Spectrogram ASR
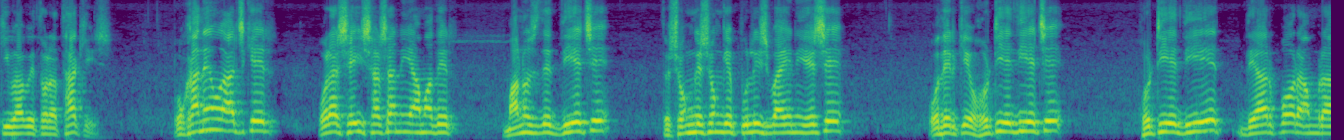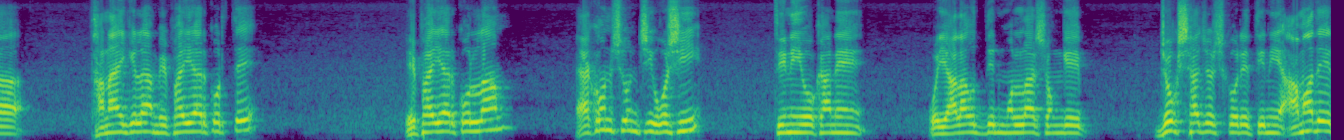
কীভাবে তোরা থাকিস। ওখানেও আজকের ওরা সেই শাসানি আমাদের মানুষদের দিয়েছে। তো সঙ্গে সঙ্গে পুলিশ বাহিনী এসে ওদেরকে হটিয়ে দিয়েছে। হটিয়ে দিয়ে দেওয়ার পর আমরা থানায় গেলাম এফআইআর করতে। এফআইআর করলাম। এখন শুনছি ওসি, তিনি ওখানে ওই আলাউদ্দিন মোল্লার সঙ্গে যোগসাজশ করে তিনি আমাদের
